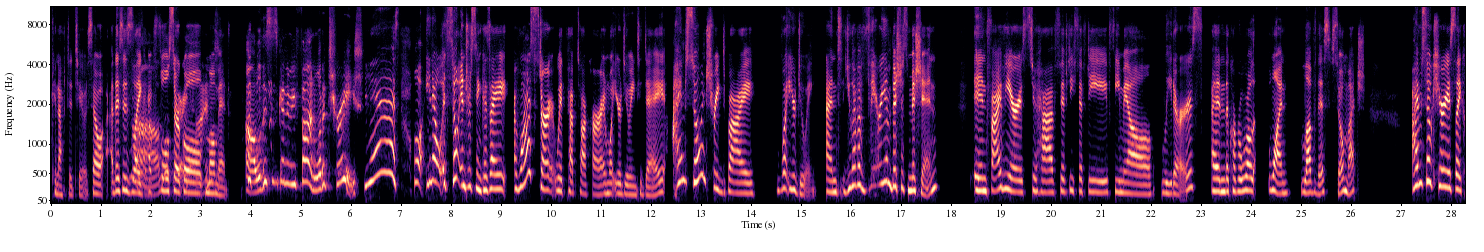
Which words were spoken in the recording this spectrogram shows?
connected to. So uh, this is like a full circle moment. oh, well, this is going to be fun. What a treat. Yes. Well, you know, it's so interesting because I, I want to start with Pep Talk Her and what you're doing today. I am so intrigued by what you're doing. And you have a very ambitious mission in five years to have 50 50 female leaders in the corporate world. One, love this so much. I'm so curious, like,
